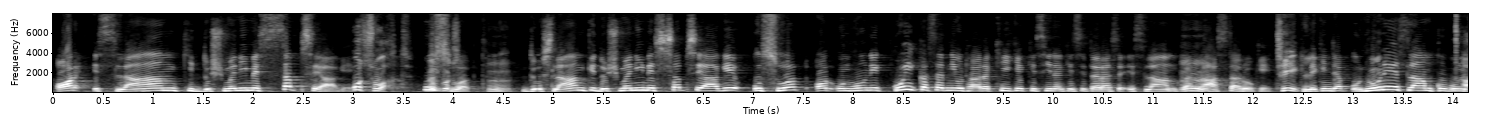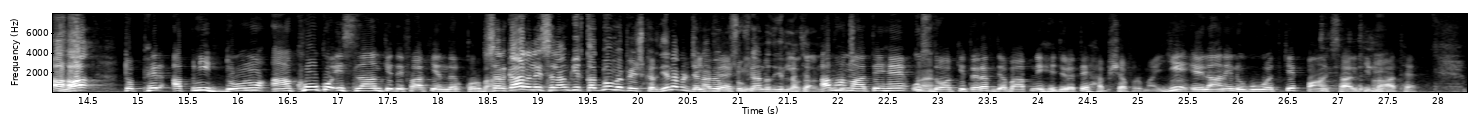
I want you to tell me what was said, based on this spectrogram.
اور اسلام کی دشمنی میں سب سے آگے۔ اس وقت اس وقت۔ اسلام کی دشمنی میں سب سے آگے اس وقت اور انہوں نے کوئی کسر نہیں اٹھا رکھی کہ کسی نہ کسی طرح سے اسلام کا راستہ روکے لیکن جب انہوں نے اسلام قبول کیا تو پھر اپنی دونوں آنکھوں کو اسلام کے دفاع کے اندر قربان سرکار علیہ السلام کی قدموں میں پیش کر دیا نا پھر جناب ابو سفیان رضی اللہ تعالیٰ اب ہم آتے ہیں اس دور کی طرف جب آپ نے ہجرت حبشہ فرمائی یہ اعلان نبوت کے پانچ سال کی بات ہے۔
